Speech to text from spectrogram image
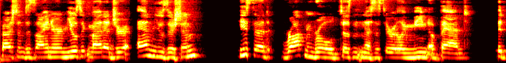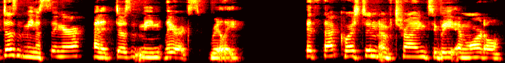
fashion designer, music manager, and musician, he said rock and roll doesn't necessarily mean a band. It doesn't mean a singer, and it doesn't mean lyrics, really. It's that question of trying to be immortal.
